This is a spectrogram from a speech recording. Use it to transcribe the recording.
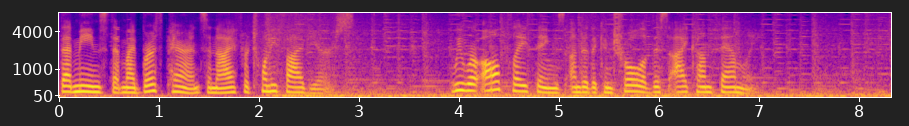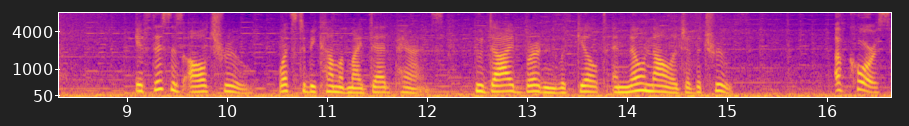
that means that my birth parents and I for 25 years. We were all playthings under the control of this icon family. If this is all true, what's to become of my dead parents, who died burdened with guilt and no knowledge of the truth? Of course,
